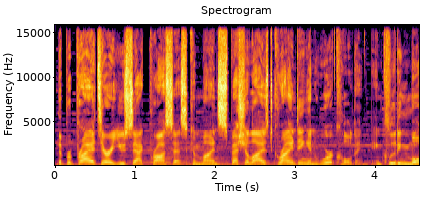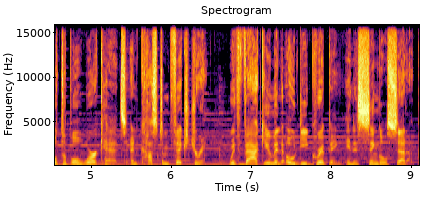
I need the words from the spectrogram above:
The proprietary USACH process combines specialized grinding and work holding, including multiple workheads and custom fixturing, with vacuum and OD gripping in a single setup.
